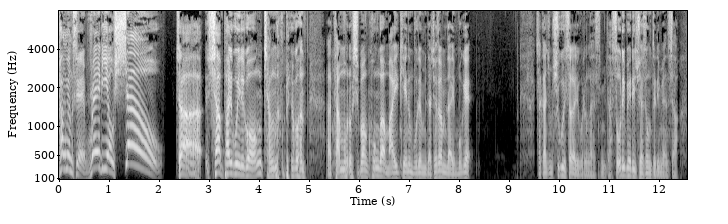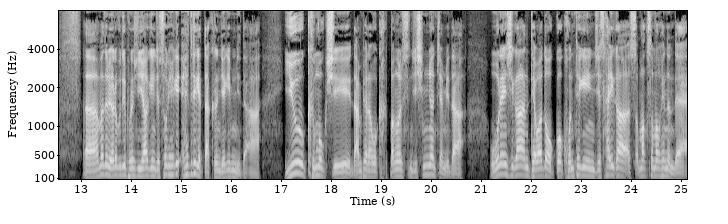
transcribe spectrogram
박명수의 radio show 자, 샵 8910 장문 100원 아, 단문 50원 콩과 마이케이는 무료입니다. 죄송합니다. 이 목에 잠깐 좀 쉬고 있어가지고 그런 것 같습니다. 쏘리베리 죄송드리면서 아, 한마디로 여러분들이 보내주신 이야기 이제 소개해드리겠다 그런 얘기입니다. 유금옥 씨 남편하고 각방을 쓴 지 10년째입니다. 오랜 시간 대화도 없고 권태기인지 사이가 써먹써먹했는데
